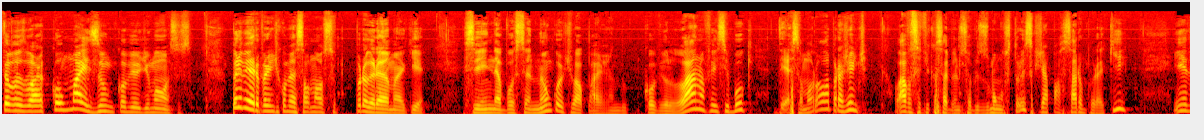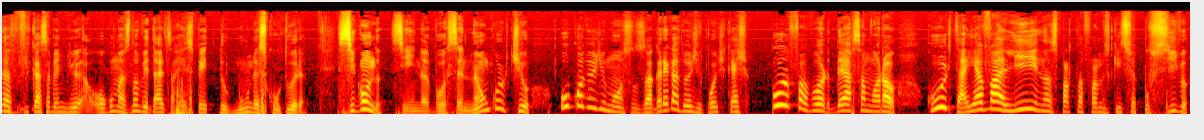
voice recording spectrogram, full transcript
Estamos no ar com mais um Covil de Monstros. Primeiro, pra gente começar o nosso programa aqui, se ainda você não curtiu a página do Covil lá no Facebook, dê essa moral lá pra gente. Lá você fica sabendo sobre os monstros que já passaram por aqui e ainda fica sabendo de algumas novidades a respeito do mundo da escultura. Segundo, se ainda você não curtiu o Covil de Monstros, o agregador de podcast, por favor, dê essa moral, curta e avalie nas plataformas que isso é possível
